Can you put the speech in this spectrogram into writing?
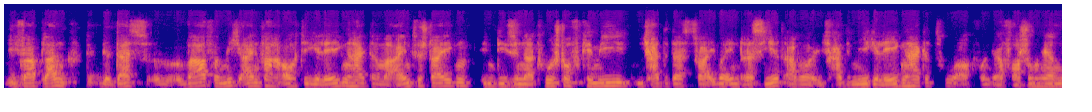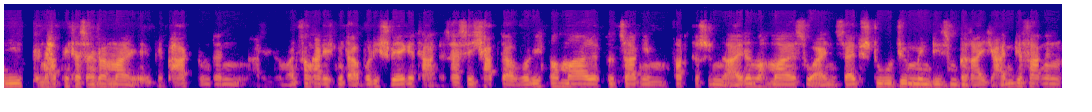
ich war blank. Das war für mich einfach auch die Gelegenheit, da mal einzusteigen in diese Naturstoffchemie. Ich hatte das zwar immer interessiert, aber ich hatte nie Gelegenheit dazu, auch von der Forschung her nie. Dann habe ich das einfach mal gepackt und dann am Anfang hatte ich mir da wirklich schwer getan. Das heißt, ich habe da wirklich ich nochmal sozusagen im fortgeschrittenen Alter nochmal so ein Selbststudium in diesem Bereich angefangen,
